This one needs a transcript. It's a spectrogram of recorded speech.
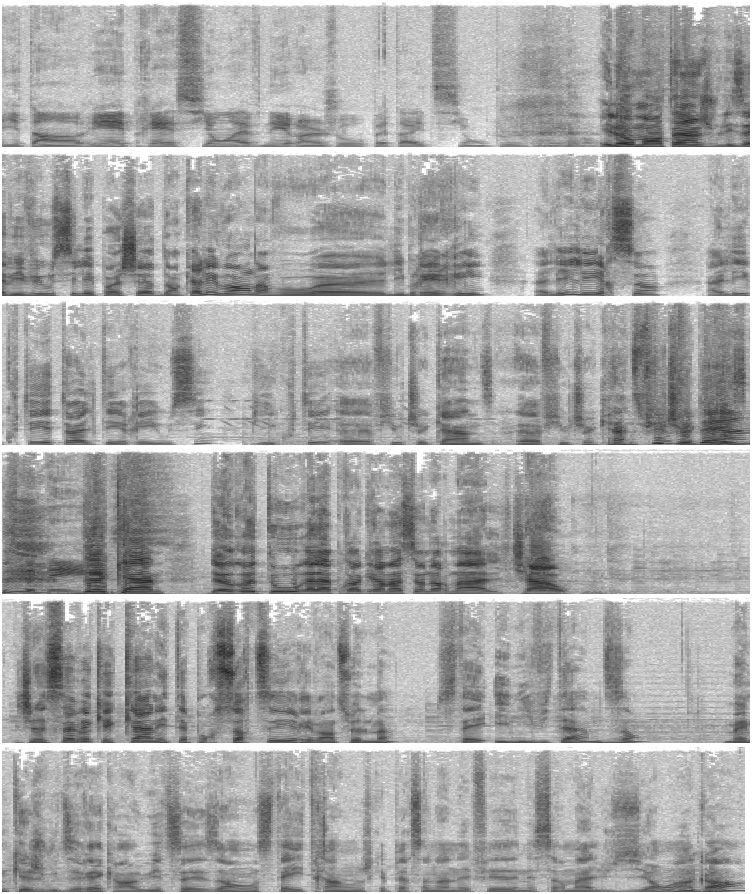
il, est en, réimpression à venir un jour, peut-être, si on peut. Et là, au montage, vous les avez vus aussi, les pochettes. Donc, allez voir dans vos euh, librairies. Allez lire ça. Allez écouter État altéré aussi. Puis écoutez euh, Future Cans. euh, Future Cans. Future Days de Cannes. De retour à la programmation normale. Ciao! Je savais que Cannes était pour sortir éventuellement. C'était inévitable, disons. Même que je vous dirais qu'en huit saisons, c'était étrange que personne n'en ait fait nécessairement allusion Mhm. encore.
